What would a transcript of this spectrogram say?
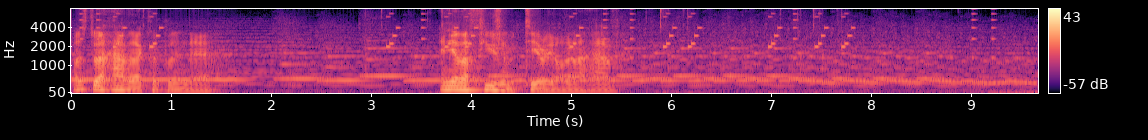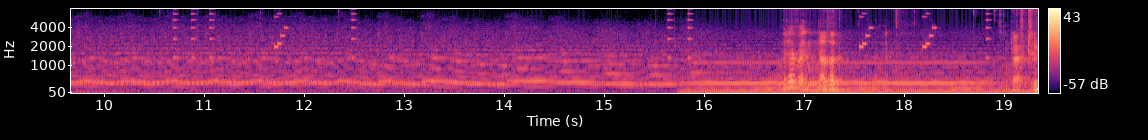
What else do I have that I could put in there? Any other fusion material that I have? Whatever, another... Do I have two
